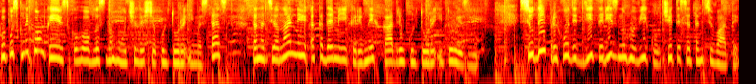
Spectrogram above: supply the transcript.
випускником Київського обласного училища культури і мистецтв та Національної академії керівних кадрів культури і туризму. Сюди приходять діти різного віку вчитися танцювати.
